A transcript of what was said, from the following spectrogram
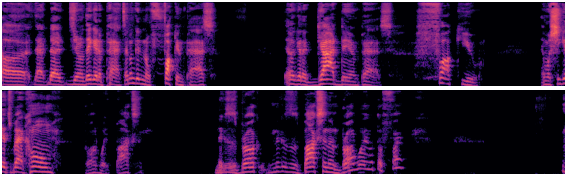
Uh, that, that, you know, they get a pass. I don't get no fucking pass. They don't get a goddamn pass. Fuck you. And when she gets back home, Broadway boxing. Niggas is bro- niggas is boxing in Broadway. What the fuck?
